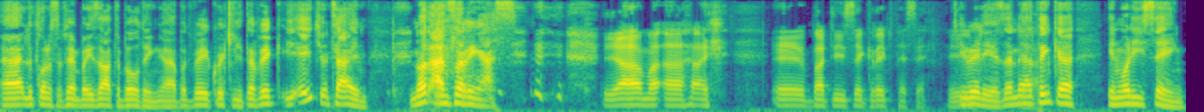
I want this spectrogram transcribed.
Uh, look, of September, he's out the building. Uh, but very quickly, Tavik, you ate your time not answering us. yeah, ma- uh, I, uh, but he's a great person. He really is. And I think uh, in what he's saying,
